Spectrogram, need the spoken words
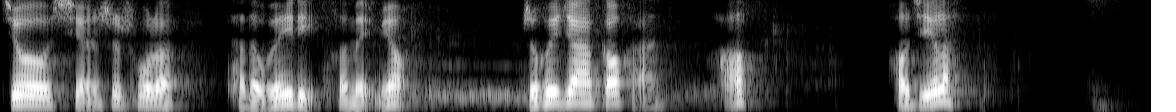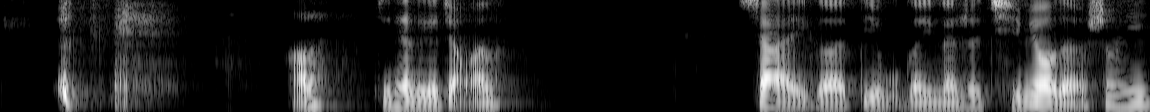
就显示出了它的威力和美妙。指挥家高喊：“好，好极了！”好了，今天这个讲完了。下一个第五个应该是奇妙的声音。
